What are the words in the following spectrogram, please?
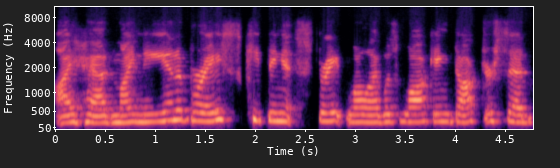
I had my knee in a brace, keeping it straight while I was walking. Doctor said,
